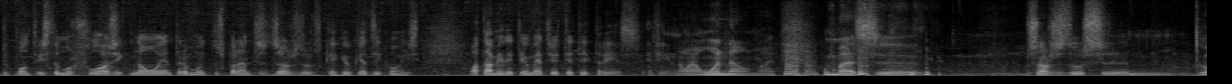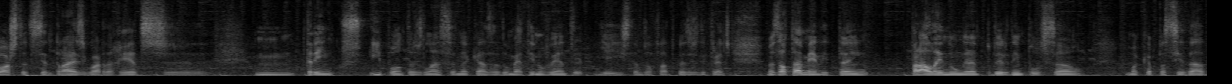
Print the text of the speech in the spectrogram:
do ponto de vista morfológico, não entra muito nos parâmetros de Jorge Jesus. O que é que eu quero dizer com isto? Otamendi tem 1,83m. Enfim, não é um anão, não é? Uhum. Mas uh, Jorge Jesus uh, gosta de centrais e guarda-redes, uh, trincos e pontas de lança na casa do 1,90m. E aí estamos a falar de coisas diferentes. Mas Otamendi tem, para além de um grande poder de impulsão, uma capacidade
